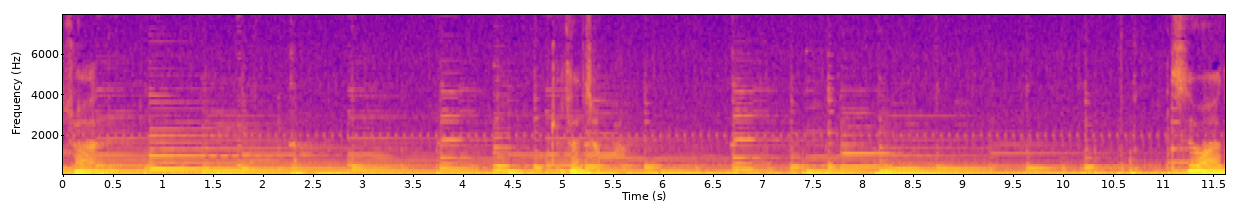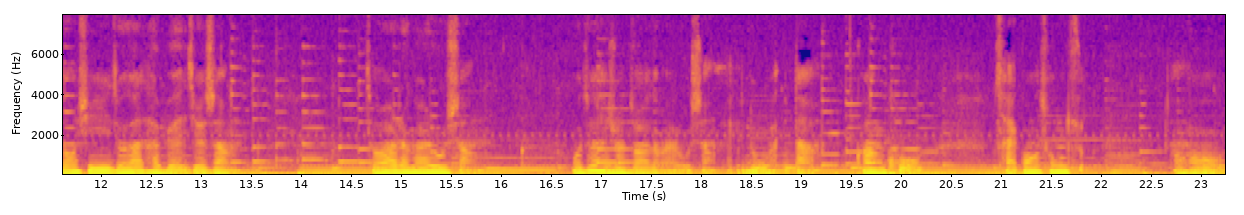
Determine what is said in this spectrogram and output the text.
虽然。正常吧。吃完的东西，走在台北的街上，走在仁爱路上，我真的很喜欢走在仁爱路上，路很大、宽阔，采光充足，然后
